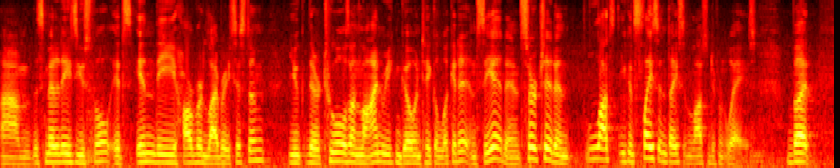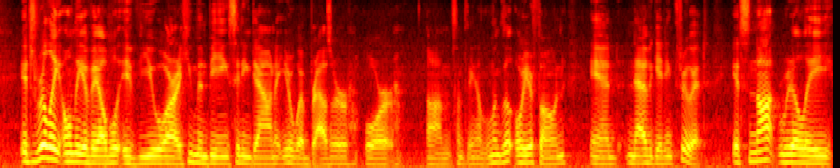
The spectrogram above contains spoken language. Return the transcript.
Um, this metadata is useful. It's in the Harvard library system. You, there are tools online where you can go and take a look at it and see it and search it and lots. You can slice and dice in lots of different ways. But it's really only available if you are a human being sitting down at your web browser or um, something or your phone and navigating through it it's not really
